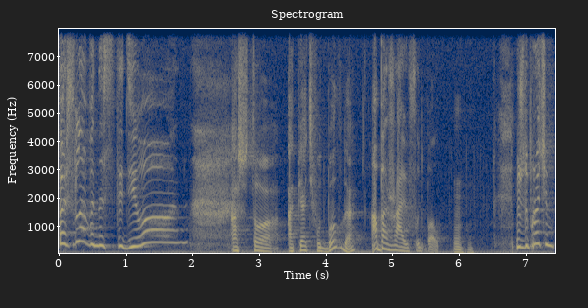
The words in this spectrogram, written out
Пошла бы на стадион. А что, опять футбол, да? Обожаю футбол. Между прочим,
